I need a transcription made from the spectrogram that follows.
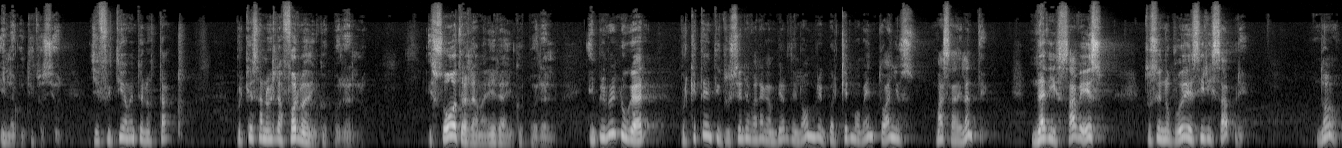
en la Constitución. Y efectivamente no está. Porque esa no es la forma de incorporarlo. Es otra la manera de incorporarlo. En primer lugar, porque estas instituciones van a cambiar de nombre en cualquier momento, años más adelante. Nadie sabe eso. Entonces no puede decir ISAPRE. No,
